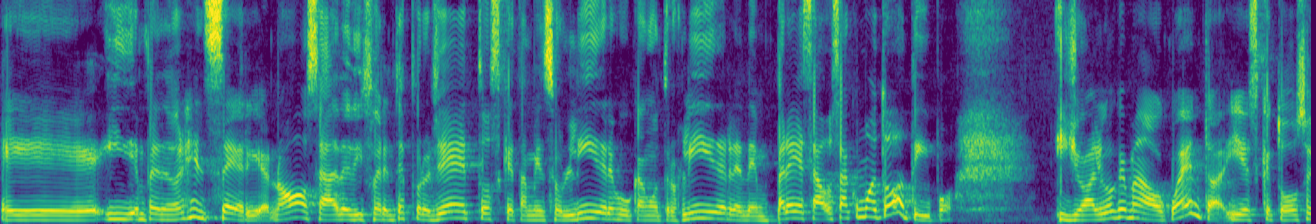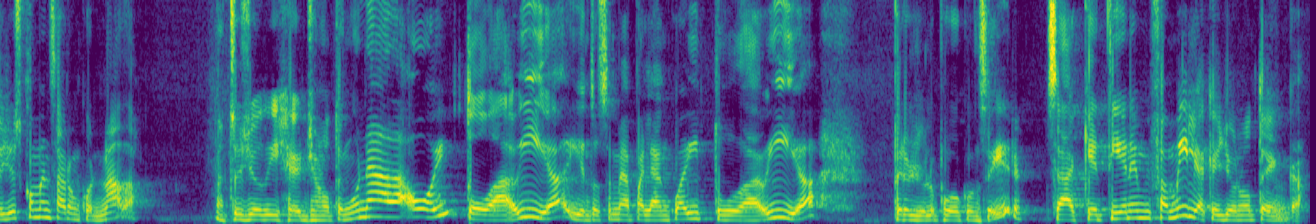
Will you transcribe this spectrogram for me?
eh, y emprendedores en serie, ¿no? O sea, de diferentes proyectos que también son líderes, buscan otros líderes, de empresas, o sea, como de todo tipo. Y yo algo que me he dado cuenta y es que todos ellos comenzaron con nada. Entonces yo dije, yo no tengo nada hoy todavía y entonces me apalanco ahí todavía, pero yo lo puedo conseguir. O sea, ¿qué tiene mi familia que yo no tenga?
